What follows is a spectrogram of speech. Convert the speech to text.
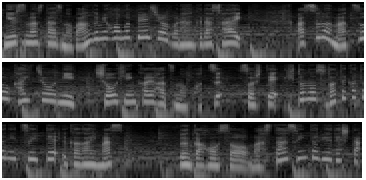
ニュースマスターズの番組ホームページをご覧ください。明日は松尾会長に商品開発のコツそして人の育て方について伺います。文化放送マスターズインタビューでした。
